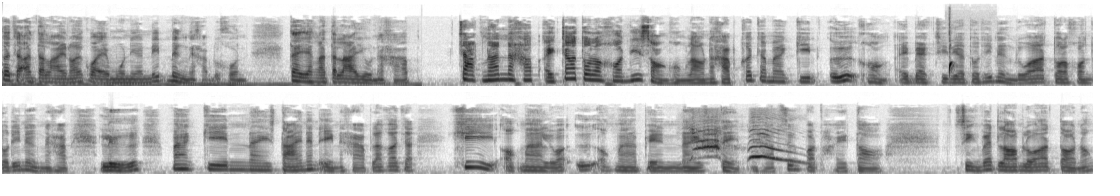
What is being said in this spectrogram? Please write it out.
ก็จะอันตรายน้อยกว่าแอมโมเนียนิดหนึ่งนะครับ ทุกคนแต่ยังอันตรายอยู่นะครับ จากนั้นนะครับไอ้เจ้าตัวละครที่ 2 ของเรานะครับ ก็จะมากินอึของไอ้แบคทีเรียตัวที่ 1 หรือว่าตัวละครตัวที่1นะครับหรือมากินในสไตล์นั่นเองนะครับ แล้วก็จะขี้ออกมาหรือว่าอึออกมาเป็นในสเตทนะครับซึ่งปลอดภัยต่อสิ่งแวดล้อมหรือว่าต่อน้อง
